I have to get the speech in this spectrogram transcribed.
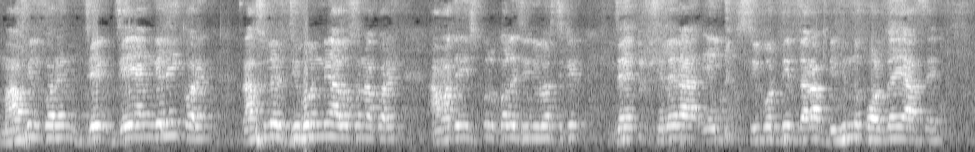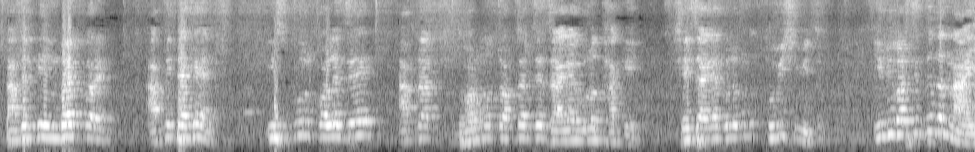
মাহফিল করেন যে যে অ্যাঙ্গেলেই করেন রাসুলের জীবন নিয়ে আলোচনা করেন আমাদের স্কুল, কলেজ, ইউনিভার্সিটির যে ছেলেরা এই শ্রীবর্তীর যারা বিভিন্ন পর্যায়ে আছে, তাদেরকে ইনভাইট করেন। আপনি দেখেন, স্কুল, কলেজে আপনার ধর্ম চর্চার যে জায়গাগুলো থাকে, সেই জায়গাগুলো কিন্তু খুবই সীমিত। ইউনিভার্সিটিতে তো নাই।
